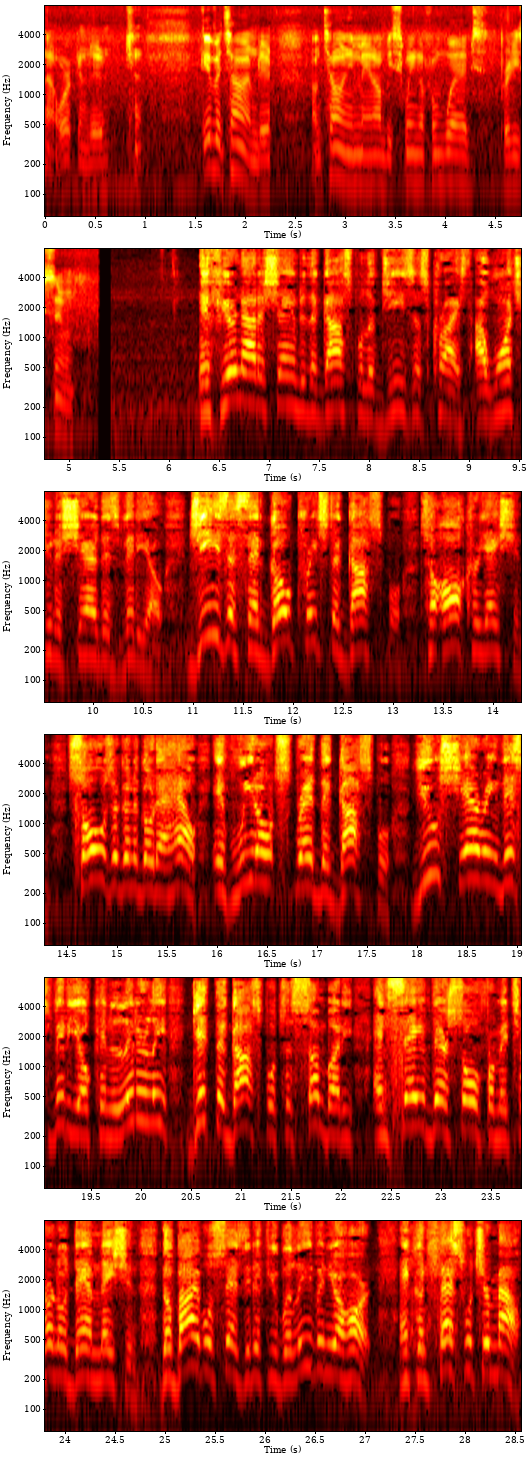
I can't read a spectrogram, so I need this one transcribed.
Not working, dude. Give it time, dude. I'm telling you, man, I'll be swinging from webs pretty soon. If you're not ashamed of the gospel of Jesus Christ, I want you to share this video. Jesus said, go preach the gospel to all creation. Souls are going to go to hell if we don't spread the gospel. You sharing this video can literally get the gospel to somebody and save their soul from eternal damnation. The Bible says that if you believe in your heart and confess with your mouth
